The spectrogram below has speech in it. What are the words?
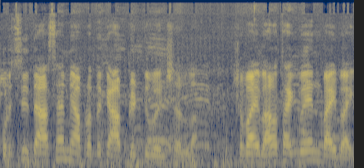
পরিস্থিতিতে আছে আমি আপনাদেরকে আপডেট দেবো ইনশাল্লাহ। সবাই ভালো থাকবেন, বাই বাই।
